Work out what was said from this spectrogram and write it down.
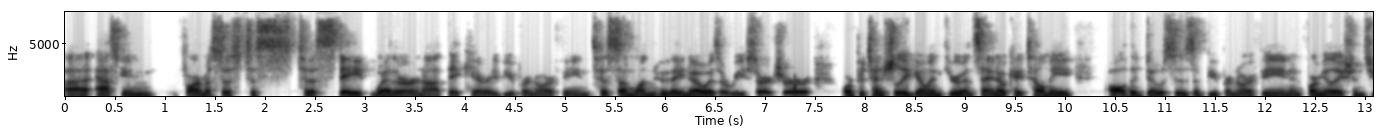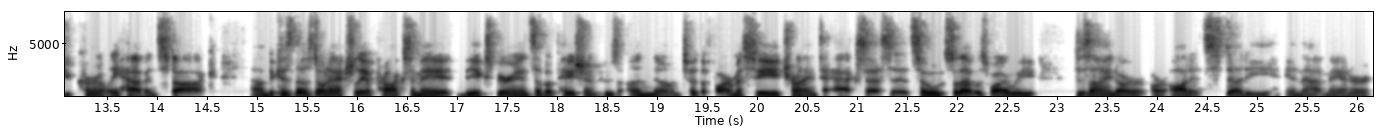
uh, asking pharmacists to, to state whether or not they carry buprenorphine to someone who they know as a researcher, or potentially going through and saying, okay, tell me all the doses of buprenorphine and formulations you currently have in stock. Um, because those don't actually approximate the experience of a patient who's unknown to the pharmacy trying to access it. So, so that was why we designed our, our audit study in that manner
